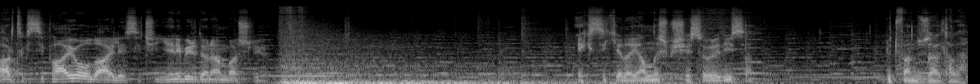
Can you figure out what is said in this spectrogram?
Artık Sipahioğlu ailesi için yeni bir dönem başlıyor. Eksik ya da yanlış bir şey söylediysem lütfen düzelt hala.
